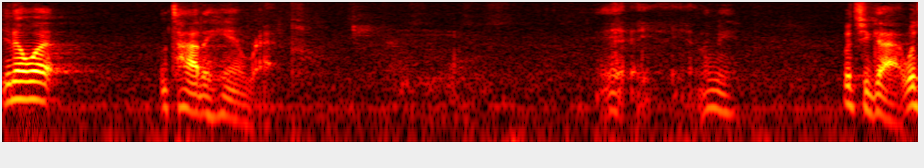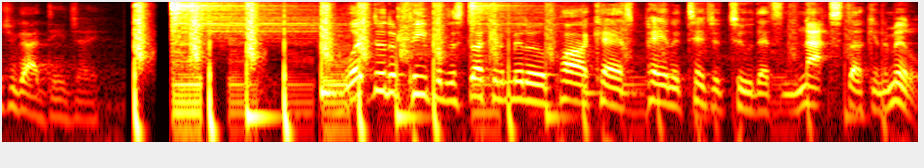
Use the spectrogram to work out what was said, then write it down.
You know what? I'm tired of hearing rap. Yeah, yeah, yeah. Let me. What you got? What you got, DJ? What do the people that's stuck in the middle of the podcast paying attention to that's not stuck in the middle?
